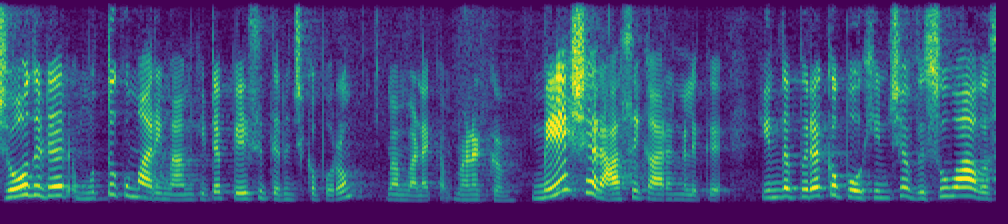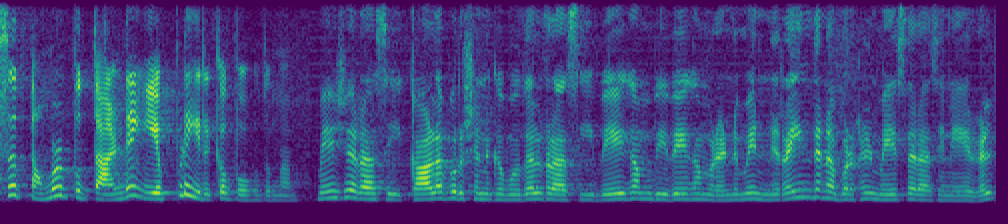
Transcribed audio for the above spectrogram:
ஜோதிடர் முத்துக்குமாரி மேம் கிட்ட பேசி தெரிஞ்சுக்க போறோம். மேம் வணக்கம். வணக்கம். மேஷ ராசிக்காரங்களுக்கு இந்த பிறக்க போகின்ற விசுவாவசு தமிழ் புத்தாண்டு எப்படி இருக்க போகுது மேம் மேஷ ராசி காலபுருஷனுக்கு முதல் ராசி வேகம் விவேகம் ரெண்டுமே நிறைந்த நபர்கள் மேஷ ராசி நேயர்கள்.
